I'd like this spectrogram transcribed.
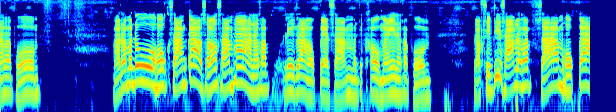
นะครับผมอะเรามาดูหกสามเก้าสองสามห้านะครับ เลขล่างออกแปดสามมันจะเข้าไหมนะครับ ผม หลักสิบที่สามแล้วครับสามหกเก้า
